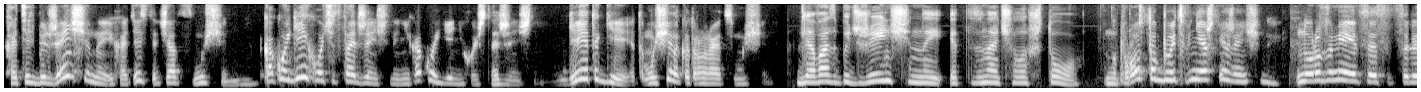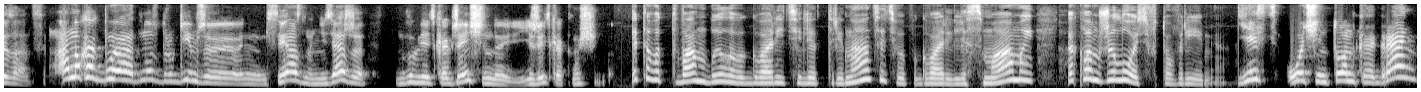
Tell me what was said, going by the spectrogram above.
Хотеть быть женщиной и хотеть встречаться с мужчиной. Какой гей хочет стать женщиной? Никакой гей не хочет стать женщиной. Гей – это гей. Это мужчина, которому нравится мужчина. Для вас быть женщиной – это значило что? Ну, просто быть внешней женщиной. Ну, разумеется, социализация. Оно как бы одно с другим же связано. Нельзя же выглядеть как женщина и жить как мужчина. Это вот вам было, вы говорите, лет 13, вы поговорили с мамой. Как вам жилось в то время? Есть очень тонкая грань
